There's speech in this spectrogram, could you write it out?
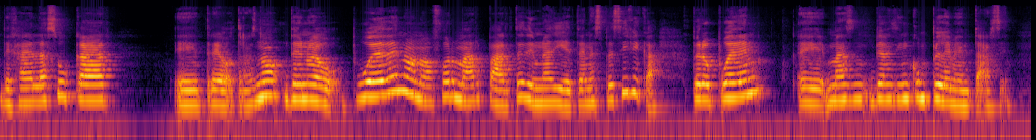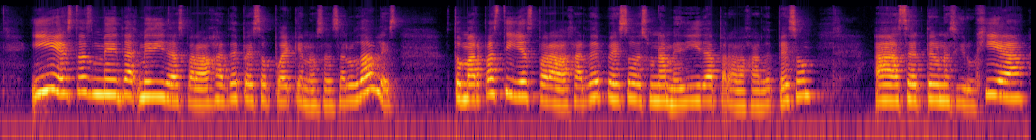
dejar el azúcar, entre otras, ¿no? De nuevo, pueden o no formar parte de una dieta en específica, pero pueden eh, más bien complementarse. Y estas medidas para bajar de peso puede que no sean saludables. Tomar pastillas para bajar de peso es una medida para bajar de peso. Hacerte una cirugía,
